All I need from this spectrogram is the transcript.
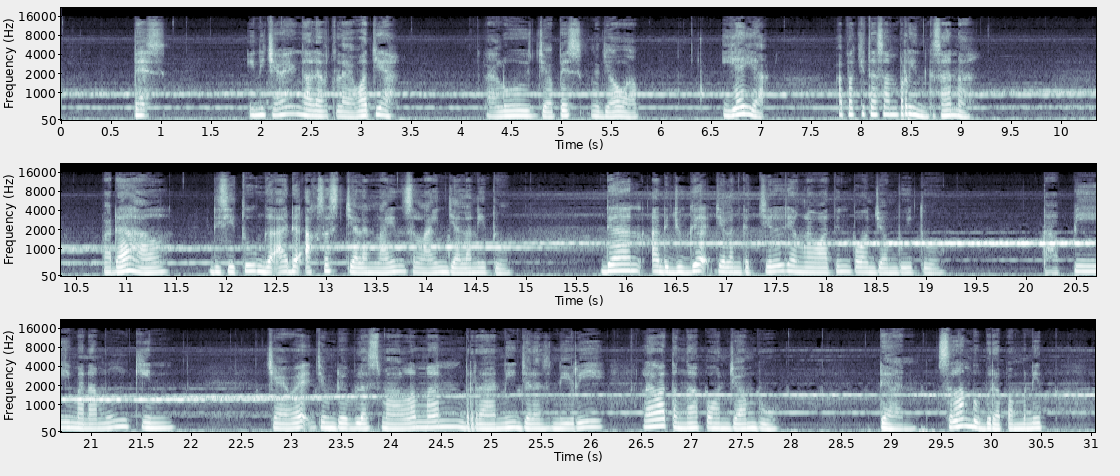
Des, ini cewek gak lewat-lewat ya? Lalu Jabes ngejawab, Iya ya, apa kita samperin ke sana? Padahal di situ nggak ada akses jalan lain selain jalan itu. Dan ada juga jalan kecil yang lewatin pohon jambu itu. Tapi mana mungkin cewek jam 12 malaman berani jalan sendiri lewat tengah pohon jambu. Dan selang beberapa menit,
